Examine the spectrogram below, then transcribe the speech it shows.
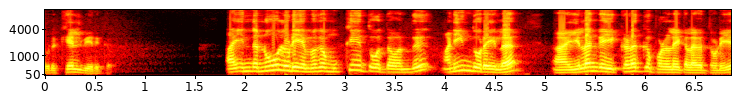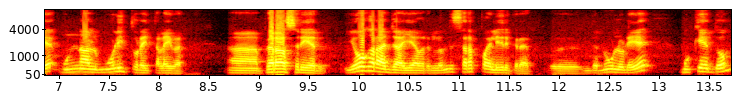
ஒரு கேள்வி இருக்கு. இந்த நூலுடைய மிக முக்கியத்துவத்தை வந்து அணிந்துரையில இலங்கை கிழக்கு பல்கலைக்கழகத்துடைய முன்னாள் மொழித்துறை தலைவர் பேராசிரியர் யோகராஜா ஐயா அவர்கள் வந்து சிறப்பாக எழுதியிருக்கிறார். ஒரு இந்த நூலுடைய முக்கியத்துவம்.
